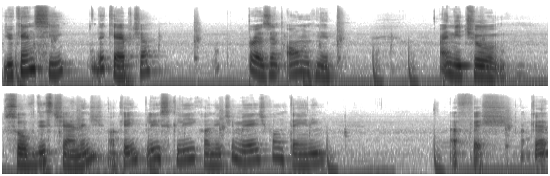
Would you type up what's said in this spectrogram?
you can see the captcha present on it. I need to solve this challenge, okay? Please click on each image containing a fish, okay?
